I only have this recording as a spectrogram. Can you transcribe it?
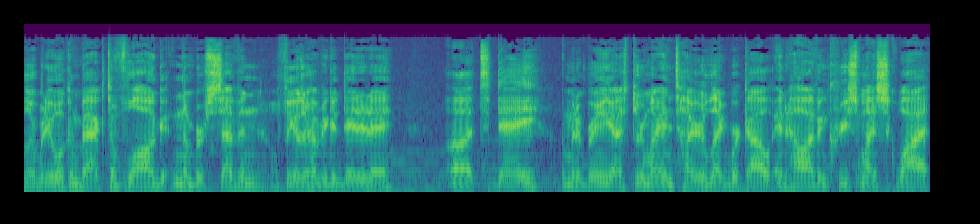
Hello everybody, welcome back to vlog number seven. Hopefully you guys are having a good day today. Uh, today, I'm gonna bring you guys through my entire leg workout and how I've increased my squat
